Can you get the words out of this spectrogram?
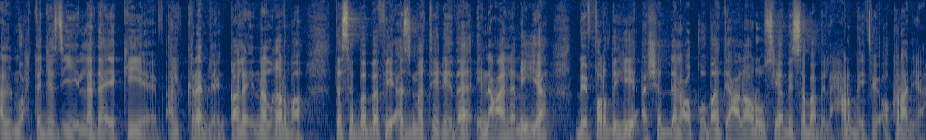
المحتجز لدى كييف. الكرملين قال إن الغرب تسبب في أزمة غذاء عالمية بفرضه أشد العقوبات على روسيا بسبب الحرب في أوكرانيا.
